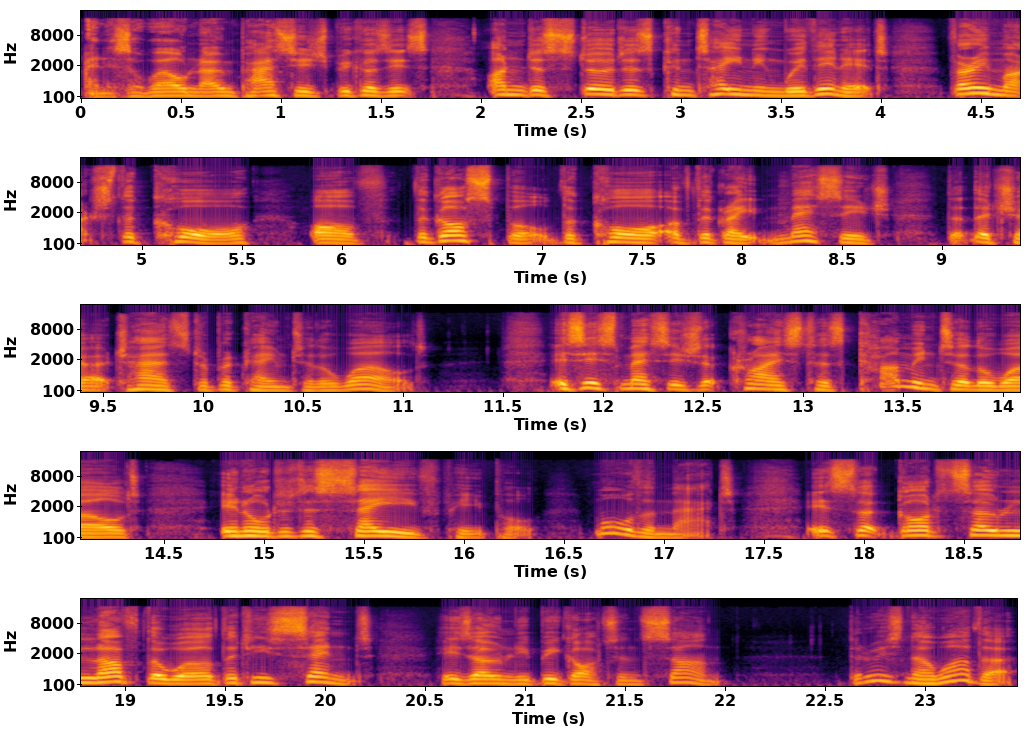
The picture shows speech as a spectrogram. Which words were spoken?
And it's a well known passage because it's understood as containing within it very much the core of the gospel, the core of the great message that the church has to proclaim to the world. Is this message that Christ has come into the world in order to save people? More than that, it's that God so loved the world that he sent his only begotten Son. There is no other.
